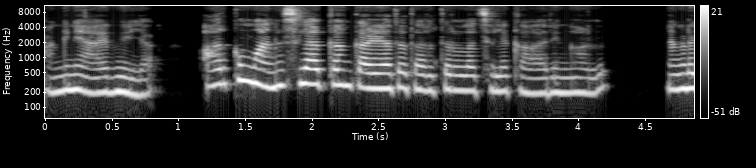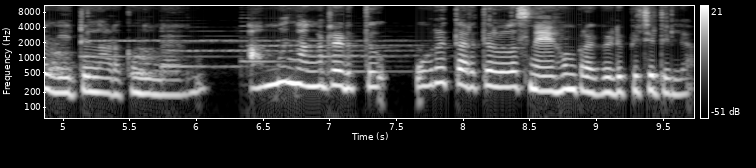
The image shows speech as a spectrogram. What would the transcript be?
അങ്ങനെ ആയിരുന്നില്ല. ആർക്കും മനസ്സിലാക്കാൻ കഴിയാത്ത തരത്തിലുള്ള ചില കാര്യങ്ങൾ ഞങ്ങളുടെ വീട്ടിൽ നടക്കുന്നുണ്ടായിരുന്നു. അമ്മ ഞങ്ങളുടെ അടുത്ത് ഒരു തരത്തിലുള്ള സ്നേഹം പ്രകടിപ്പിച്ചിട്ടില്ല.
